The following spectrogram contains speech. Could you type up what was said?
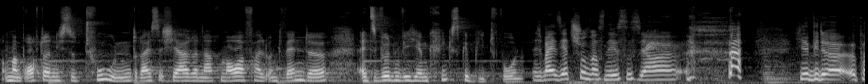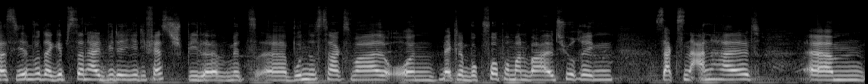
und man braucht doch nicht so tun, 30 Jahre nach Mauerfall und Wende, als würden wir hier im Kriegsgebiet wohnen. Ich weiß jetzt schon, was nächstes Jahr hier wieder passieren wird. Da gibt es dann halt wieder hier die Festspiele mit äh, Bundestagswahl und Mecklenburg-Vorpommern-Wahl, Thüringen, Sachsen-Anhalt. Ähm,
